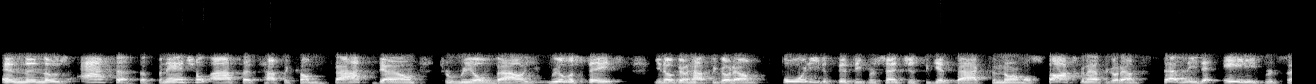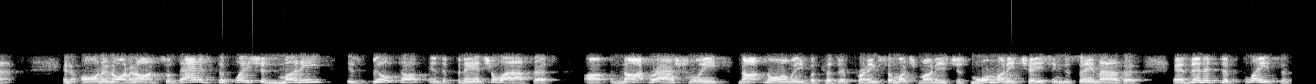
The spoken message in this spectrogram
and then those assets, the financial assets, have to come back down to real value. Real estate's, you know, going to have to go down 40 to 50 percent just to get back to normal. Stock's going to have to go down 70 to 80 percent, and on and on and on. So that is deflation. Money is built up into financial assets uh, not rationally, not normally, because they're printing so much money. It's just more money chasing the same assets. And then it deflates, and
